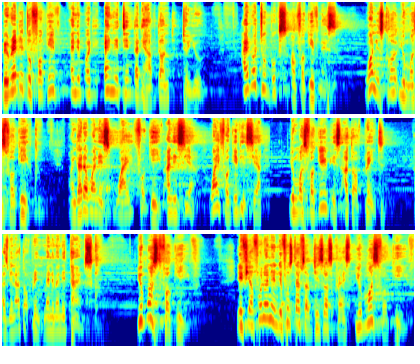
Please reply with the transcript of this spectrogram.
Be ready to forgive anybody, anything that they have done to you. I wrote two books on forgiveness. One is called You Must Forgive, and the other one is Why Forgive. And it's here. Why Forgive is here. You Must Forgive is out of print, has been out of print many, many times. You must forgive. If you're following in the footsteps of Jesus Christ, you must forgive.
